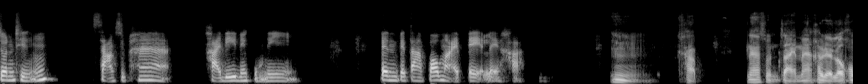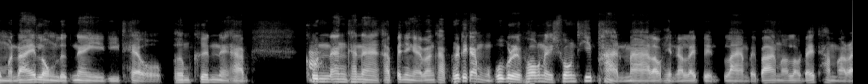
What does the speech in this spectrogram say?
จนถึงสามสิบห้า ขายดีในกลุ่มนี้ เป็นไปตามเป้าหมายเป๊ะเลยค่ะ อืมครับ น่าสนใจมากครับ เดี๋ยวเราคงมาได้ลงลึกใน detail เพิ่มขึ้นนะครับ คุณอังคณาครับเป็นยังไงบ้างครับ พฤติกรรมของผู้บริโภคในช่วงที่ผ่านมาเราเห็นอะไรเปลี่ยนแปลงไปบ้างแล้วเราได้ทำอะไร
